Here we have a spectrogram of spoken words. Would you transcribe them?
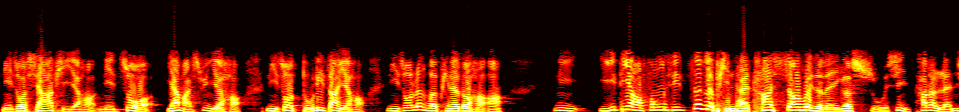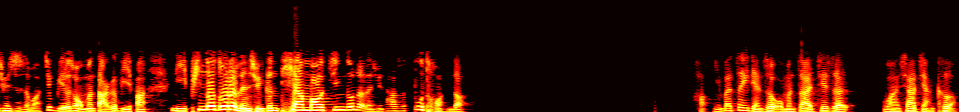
你做虾皮也好，你做亚马逊也好，你做独立站也好，你做任何平台都好啊，你一定要分析这个平台它消费者的一个属性，它的人群是什么？就比如说我们打个比方，你拼多多的人群跟天猫、京东的人群它是不同的。好，明白这一点之后，我们再接着往下讲课。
